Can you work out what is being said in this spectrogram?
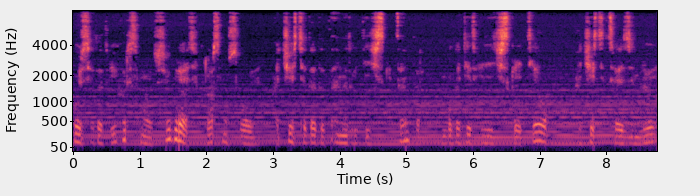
Пусть этот вихрь смоет всю грязь в красном слое, очистит этот энергетический центр, обогатит физическое тело, очистит связь с Землей.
